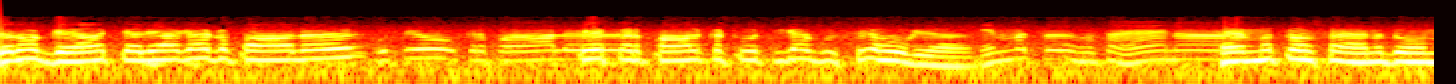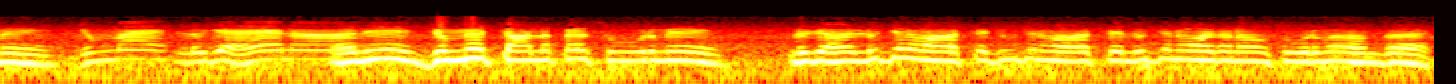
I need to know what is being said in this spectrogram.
ਜਦੋਂ ਗਿਆ ਚਲਿਆ ਗਿਆ ਗੋਪਾਲ। ਗੁਪਿਓ ਕਿਰਪਾਲ। ਇਹ ਕਿਰਪਾਲ ਕਟੋਚੀਆ ਗੁੱਸੇ ਹੋ ਗਿਆ। ਹਿੰਮਤ ਹੁਸੈਨ। ਹਿੰਮਤ ਹੁਸੈਨ ਦੋਵੇਂ। ਜੁਮੈ ਲੁਝੈਨ। ਹਾਂਜੀ ਜੁਮੇ ਚੱਲ ਪਏ ਸੂਰਮੇ। ਲੁਝਣ ਲੁਝਣ ਵਾਸਤੇ ਜੂਝਣ ਵਾਸਤੇ ਲੁਝਣ ਵਾਲੇ ਦਾ ਨਾਮ ਸੂਰਮਾ ਹੁੰਦਾ ਹੈ।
